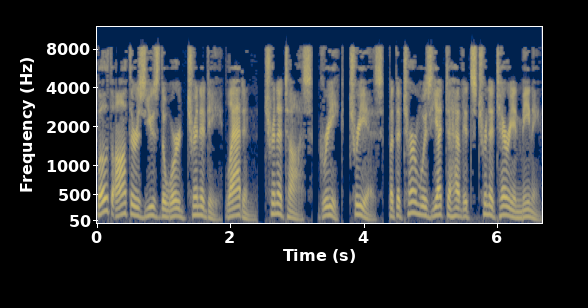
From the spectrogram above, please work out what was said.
Both authors use the word Trinity Latin, Trinitas, Greek, trias, but the term was yet to have its Trinitarian meaning.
